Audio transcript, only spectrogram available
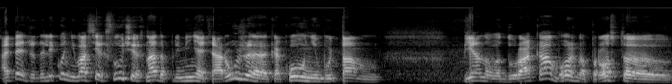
Опять же, далеко не во всех случаях надо применять оружие какого-нибудь там пьяного дурака, можно просто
